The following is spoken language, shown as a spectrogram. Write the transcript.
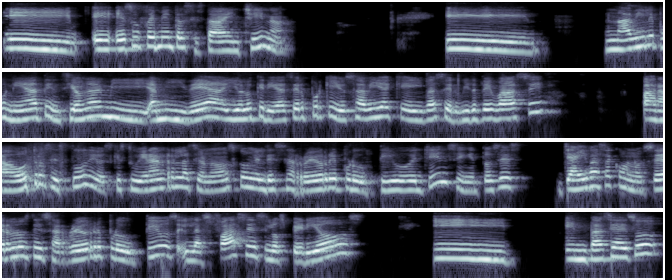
Y eh, eso fue mientras estaba en China y nadie le ponía atención a mi, a mi idea y yo lo quería hacer porque yo sabía que iba a servir de base para otros estudios que estuvieran relacionados con el desarrollo reproductivo del ginseng. Entonces, ya ibas a conocer los desarrollos reproductivos, las fases, los periodos, y en base a eso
